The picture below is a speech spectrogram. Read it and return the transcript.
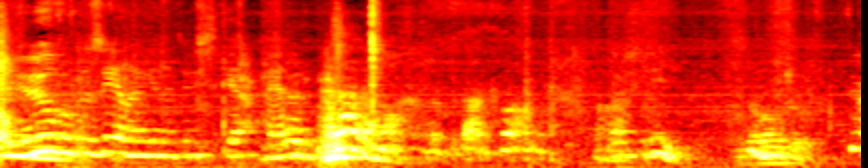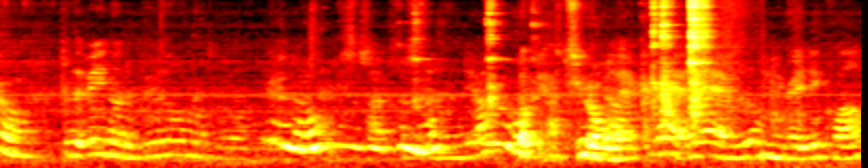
Heel veel plezier dat je het wist. Ja. Ja, dat mag. Dat wel. Dat is lief. De auto. Ja. Dat weet je naar de buurman. Ja, nou, dat is ook hè? Ja. Oh, ja, tuurlijk. Nee, nee, weet ik wel.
